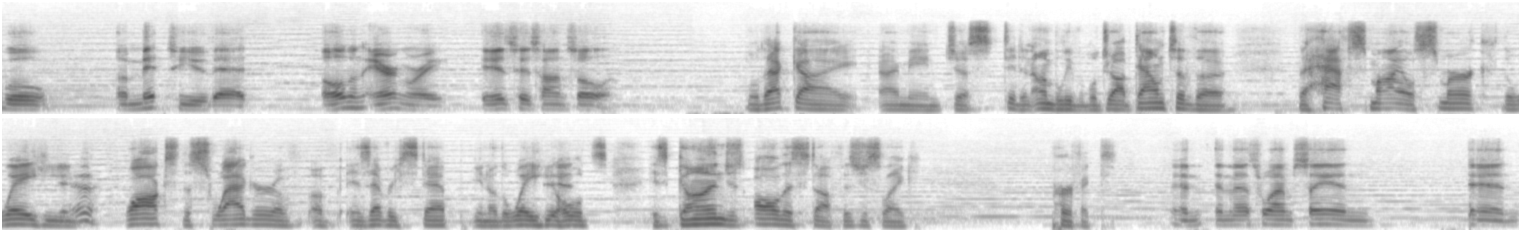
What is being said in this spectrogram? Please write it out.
will admit to you that Alden Ehrenreich is his Han Solo. Well, that guy, I mean, just did an unbelievable job down to the the half smile smirk, the way he Yeah. walks, the swagger of, of his every step, you know, the way he Yeah. holds his gun, just all this stuff is just like perfect. and and that's why I'm saying, and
